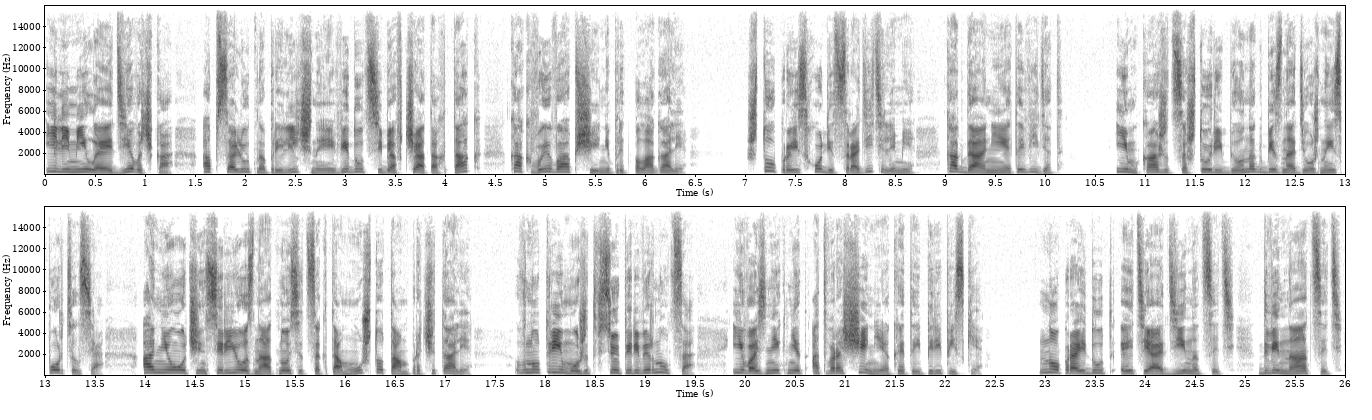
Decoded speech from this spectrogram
или милая девочка, абсолютно приличные, ведут себя в чатах так, как вы вообще не предполагали. Что происходит с родителями, когда они это видят? Им кажется, что ребенок безнадежно испортился – они очень серьезно относятся к тому, что там прочитали. Внутри может все перевернуться, и возникнет отвращение к этой переписке. Но пройдут эти 11, 12,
